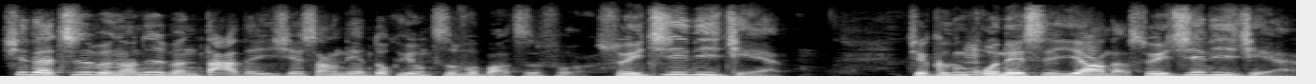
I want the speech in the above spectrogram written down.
现在基本上日本大的一些商店都可以用支付宝支付，随机立减，就跟国内是一样的，随机立减。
